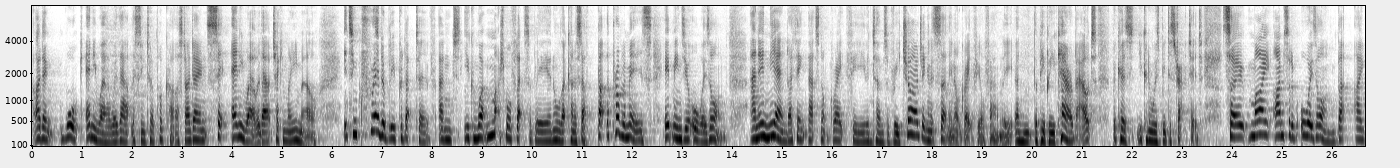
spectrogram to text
I don't walk anywhere without listening to a podcast. I don't sit anywhere without checking my email. It's incredibly productive, and you can work much more flexibly and all that kind of stuff. But the problem is, it means you're always on. And in the end, I think that's not great for you in terms of recharging, and it's certainly not great for your family and the people you care about because you can always be distracted. So my, I'm sort of always on, but I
